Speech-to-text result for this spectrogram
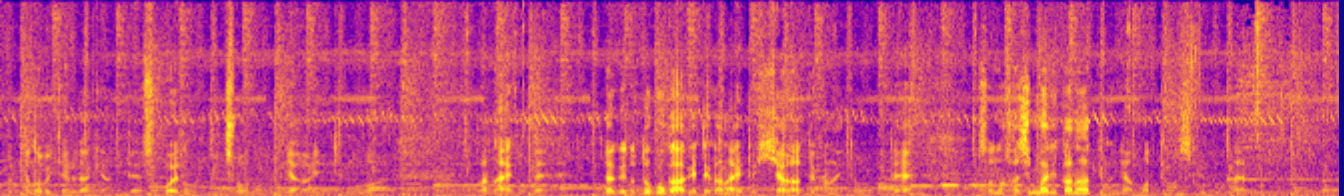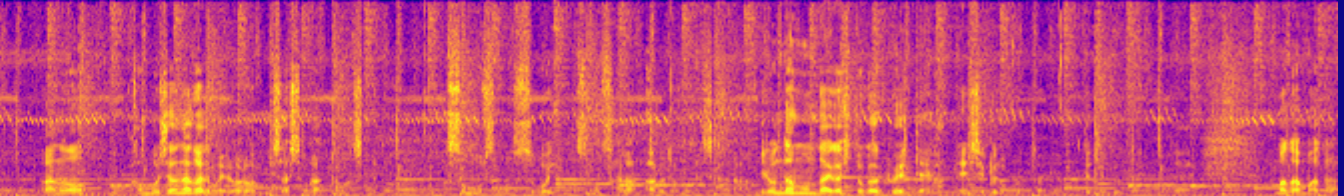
うぐっと伸びてるだけあってそこへの地方の盛り上がりっていうものはやっぱないのでだけどどこか上げていかないと引き上がっていかないと思うのでその始まりかなっていうふうには思ってますけどもね。あのカンボジアの中でもいろいろ見させてもらってますけどそもそもすごいやっぱその差があるところですからいろんな問題が人が増えて発展してくることにやっぱ出てくると思うのでまだまだ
